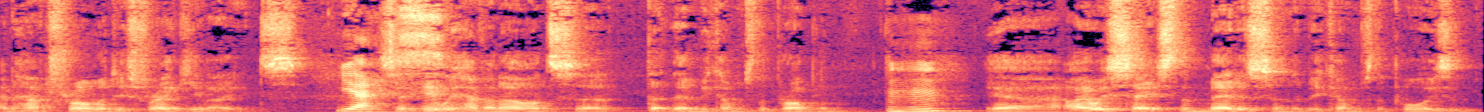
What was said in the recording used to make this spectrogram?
and how trauma dysregulates. Yes. So here we have an answer that then becomes the problem. hmm Yeah, I always say it's the medicine that becomes the poison.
